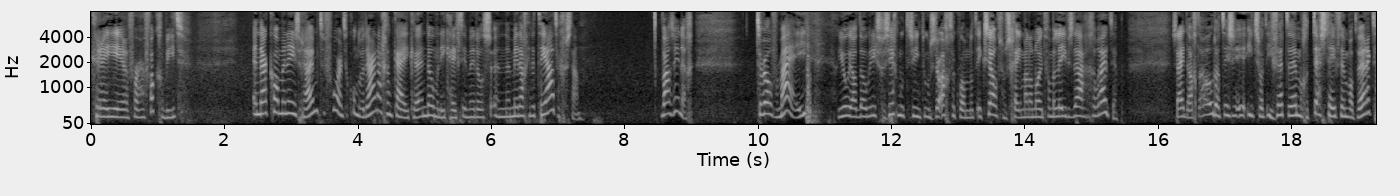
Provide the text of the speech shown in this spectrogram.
creëren voor haar vakgebied. En daar kwam ineens ruimte voor. En toen konden we daarna gaan kijken. En Dominique heeft inmiddels een middag in het theater gestaan. Waanzinnig. Terwijl voor mij, joh, je had Dominique's gezicht moeten zien toen ze erachter kwam dat ik zelf zo'n schema nog nooit van mijn levensdagen gebruikt heb. Zij dacht, oh, dat is iets wat Yvette helemaal getest heeft en wat werkt.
